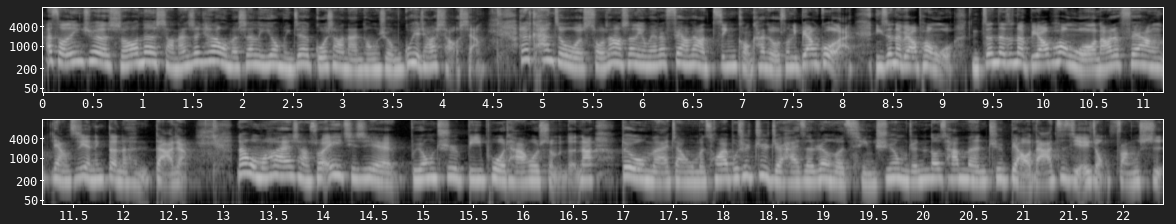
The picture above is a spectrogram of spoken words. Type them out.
啊，走进去的时候，那小男生看到我们生理用品，这个国小男同学，我们姑且叫小翔，他就看着我手上的生理用品，他非常非常惊恐，看着我说：“你不要过来，你真的不要碰我，你真的真的不要碰我。”然后就非常两只眼睛瞪得很大，这样。那我们后来想说，哎，其实也不用去逼迫他或什么的。那对我们来讲，我们从来不去拒绝孩子的任何情绪，因为我们觉得那都是他们去表达自己的一种方式。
